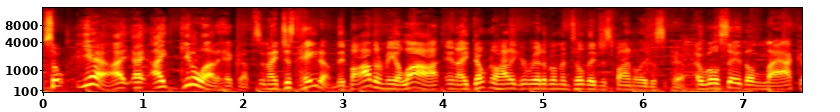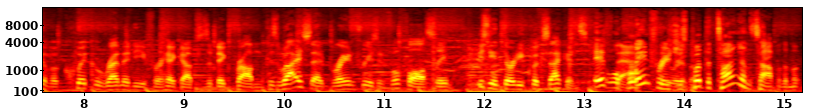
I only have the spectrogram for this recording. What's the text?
So yeah, I, I, I get a lot of hiccups, and I just hate them. They bother me a lot, and I don't know how to get rid of them until they just finally disappear. I will say the lack of a quick remedy for hiccups is a big problem because what I said, brain freeze and football sleep, you just need 30 quick seconds. If Well, that, brain freeze, just put the tongue on the top of the m-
